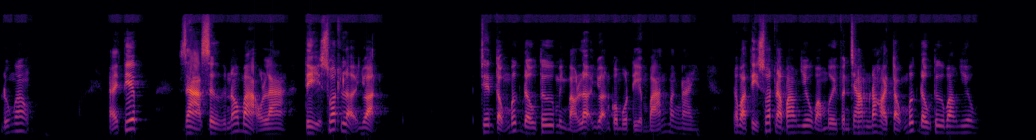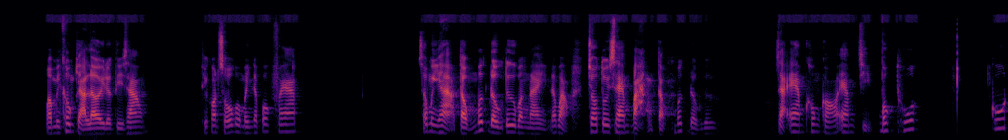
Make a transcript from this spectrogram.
Đúng không? Đấy, tiếp. Giả sử nó bảo là tỷ suất lợi nhuận trên tổng mức đầu tư, mình bảo lợi nhuận của một điểm bán bằng này. Nó bảo tỷ suất là bao nhiêu? Bảo 10% nó hỏi tổng mức đầu tư bao nhiêu? Mà mình không trả lời được thì sao? Thì con số của mình nó bốc phét. Xong mình hạ tổng mức đầu tư bằng này, nó bảo cho tôi xem bảng tổng mức đầu tư. Dạ em không có, em chỉ bốc thuốc, cút.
